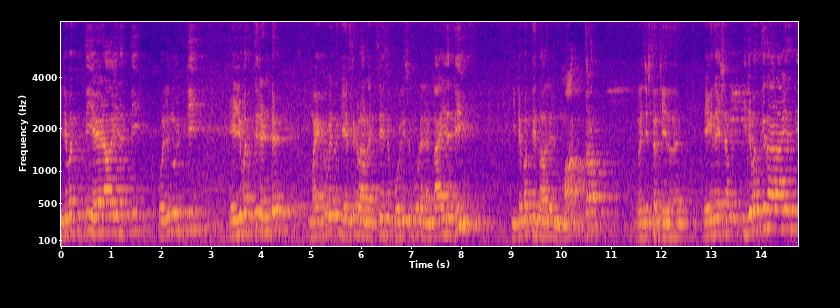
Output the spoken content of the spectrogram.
ഇരുപത്തി ഏഴായിരത്തി ഒരുന്നൂറ്റി എഴുപത്തിരണ്ട് മയക്കുമരുന്ന് കേസുകളാണ് എക്സൈസും പോലീസും കൂടെ രണ്ടായിരത്തി ഇരുപത്തിനാലിൽ മാത്രം രജിസ്റ്റർ ചെയ്തത്. ഏകദേശം ഇരുപത്തിനാലായിരത്തി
